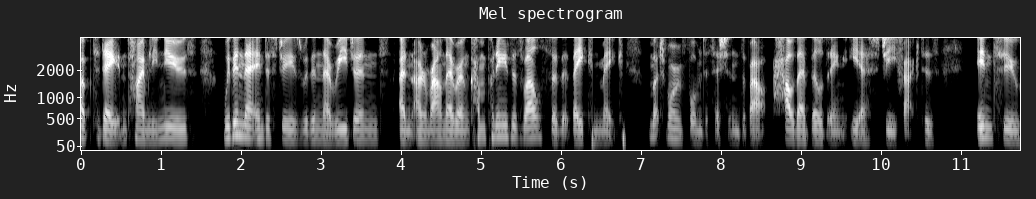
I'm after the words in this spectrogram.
up to date and timely news within their industries, within their regions, and, and, around their own companies as well, so that they can make much more informed decisions about how they're building ESG factors into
